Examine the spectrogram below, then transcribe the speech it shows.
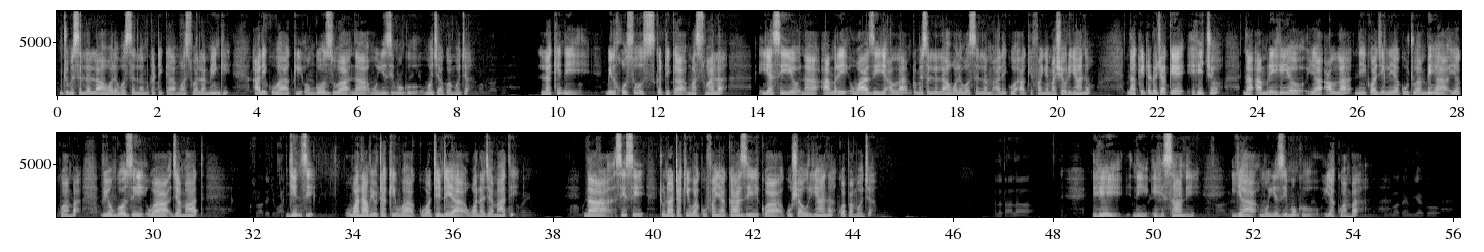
mtume salallahu alaihi wasallam katika maswala mengi alikuwa akiongozwa na mwenyezi mungu moja kwa moja. Lakini bilkhusus katika maswala yasiyo na amri wazi ya allah mtume salallahu alaihi wasallam alikuwa akifanya mashauriano na kitendo chake hicho na amri hiyo ya allah ni kwa ajili ya kutuambia ya kwamba viongozi wa jamaat jinsi wanavyotakiwa kuwatendea wanajamaati na sisi tunatakiwa kufanya kazi kwa kushauriana kwa pamoja. Hii ni ihsani ya mwenyezi mungu ya kwamba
